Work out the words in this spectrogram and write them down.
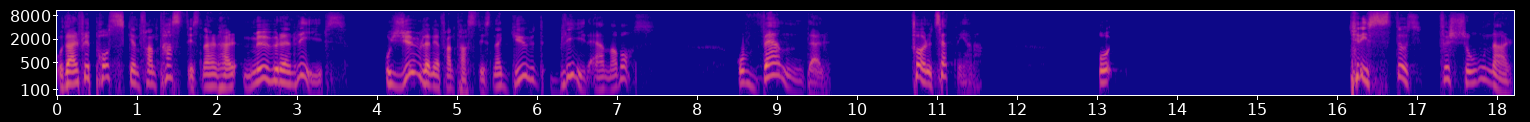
Och därför är påsken fantastisk när den här muren rivs. Och julen är fantastisk när Gud blir en av oss. Och vänder förutsättningarna. Och Kristus försonar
